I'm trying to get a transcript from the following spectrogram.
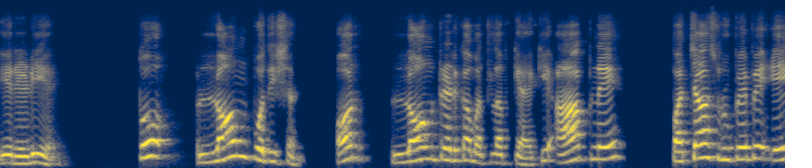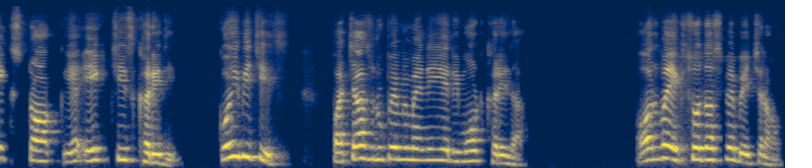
ये रेडी है तो लॉन्ग पोजीशन और लॉन्ग ट्रेड का मतलब क्या है कि आपने पचास रुपए पे एक स्टॉक या एक चीज़ खरीदी, कोई भी चीज़, पचास रुपए में मैंने ये रिमोट खरीदा और मैं 110 में बेच रहा हूँ।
